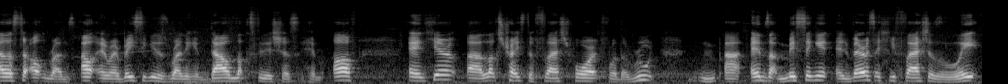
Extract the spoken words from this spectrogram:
Alistar ult runs out and we're basically just running him down. Lux finishes him off. And here, uh, Lux tries to flash forward for the root, uh, ends up missing it, and Varus actually flashes late.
